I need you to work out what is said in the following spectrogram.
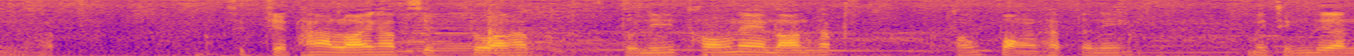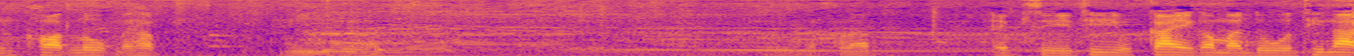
นี่ครับสิบเจ็ดห้าร้อยครับสิบตัวครับ ตัวนี้ท้องแน่นอนครับ ท้องป่องครับตัวนี้ไม่ถึงเดือนคลอดลูกนะครับนี่นะครับนี่นะครับ FC ที่อยู่ใกล้ก็มาดูที่หน้า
